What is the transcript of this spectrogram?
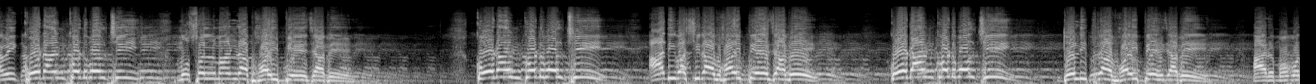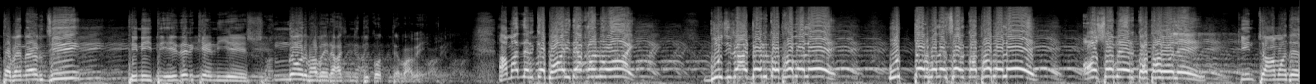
আমি কোড আনকোড বলছি, মুসলমানরা ভয় পেয়ে যাবে। কোড আনকোড বলছি, আদিবাসীরা ভয় পেয়ে যাবে। কোড আনকোড বলছি দলিতরা ভয় পেয়ে যাবে। আর মমতা ব্যানার্জি, তিনি এদেরকে নিয়ে সুন্দরভাবে রাজনীতি করতে পারবে আমাদেরকে ভয় দেখানো হয়। গুজরাটের কথা বলে উত্তরপ্রদেশের কথা বলে, অসমের কথা বলে। কিন্তু আমাদের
